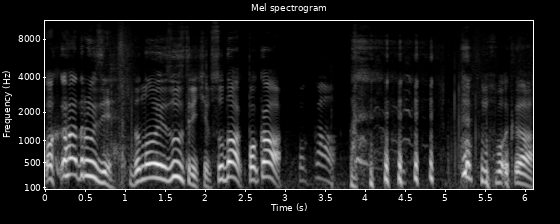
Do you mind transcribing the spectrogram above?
Пока, друзі! До нової зустрічі! В судак, пока! Пока. Пока!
